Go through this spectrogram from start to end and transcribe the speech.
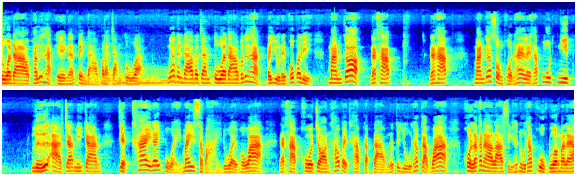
ตัวดาวพฤหัสเองนั้นเป็นดาวประจำตัว เมื่อเป็นดาวประจำตัวดาวพฤหัสไปอยู่ในภพอลิมันก็นะครับนะครับ มันก็ส่งผลให้อะไรครับงุดหงิด หรืออาจจะมีการเจ็บไข้ได้ป่วยไม่สบายด้วย เพราะว่านะครับโคจรเข้าไปทับกับดาวมนุษย์ยูเท่ากับว่าคนลัคนาราศีธนูถ้าผูกดวงมาแล้ว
